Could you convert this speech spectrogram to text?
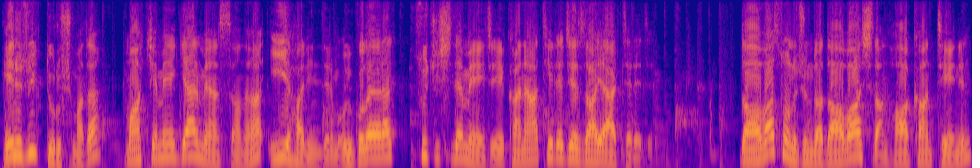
henüz ilk duruşmada mahkemeye gelmeyen sanığa iyi hal indirimi uygulayarak suç işlemeyeceği kanaatiyle cezayı erteledi. Dava sonucunda dava açılan Hakan T'nin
